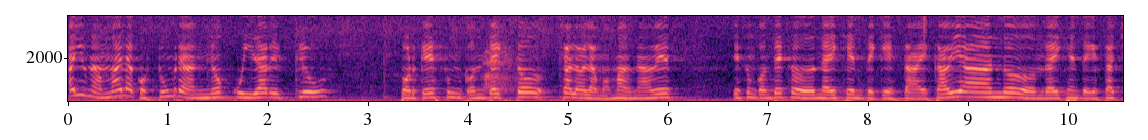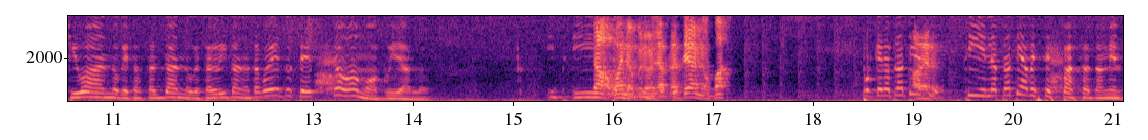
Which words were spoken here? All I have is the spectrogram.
Hay una mala costumbre a no cuidar el club porque es un contexto, ya lo hablamos más de una vez, es un contexto donde hay gente que está escabeando, donde hay gente que está chivando, que está saltando, que está gritando, está entonces no vamos a cuidarlo. Y- y No, bueno, pero en la platea no pasa. porque la platea, te- sí, en la platea a veces pasa también.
